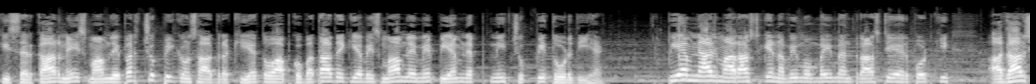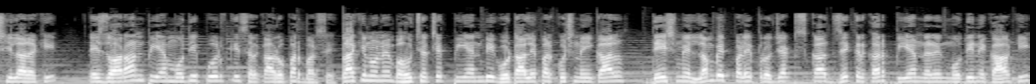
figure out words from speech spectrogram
कि सरकार ने इस मामले पर चुप्पी क्यों साध रखी है? तो आपको बता दें कि अब इस मामले में पीएम ने अपनी चुप्पी तोड़ दी है। पीएम ने आज महाराष्ट्र के नवी मुंबई में अंतर्राष्ट्रीय एयरपोर्ट की आधारशिला रखी। इस दौरान पीएम मोदी पूर्व की सरकारों पर बरसे। हालाँकि उन्होंने बहुचर्चित पीएनबी घोटाले पर कुछ नहीं कहा। देश में लंबित पड़े प्रोजेक्ट्स का ज़िक्र कर पीएम नरेंद्र मोदी ने कहा कि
